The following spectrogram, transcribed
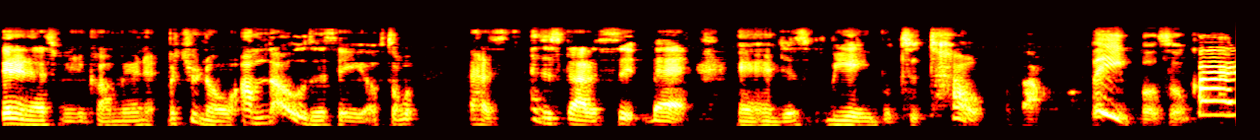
They didn't ask me to come in it, but you know, I'm nose as hell. So I just, just gotta sit back and just be able to talk about my peoples, okay?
